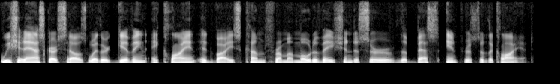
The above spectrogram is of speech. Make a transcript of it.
we should ask ourselves whether giving a client advice comes from a motivation to serve the best interest of the client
